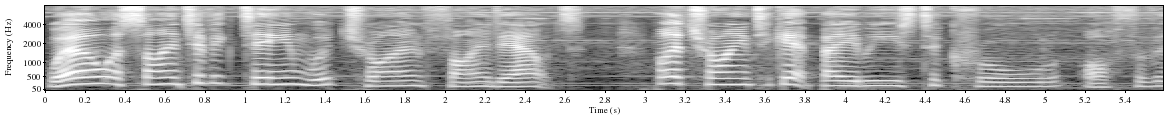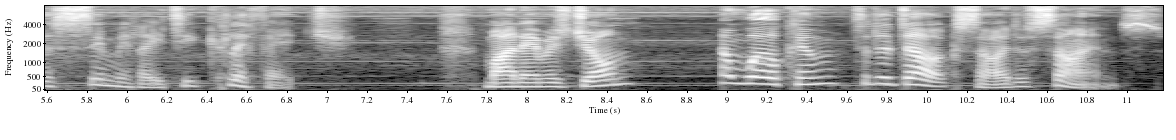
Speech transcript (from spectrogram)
Well, a scientific team would try and find out by trying to get babies to crawl off of a simulated cliff edge. My name is John, and welcome to the dark side of science.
